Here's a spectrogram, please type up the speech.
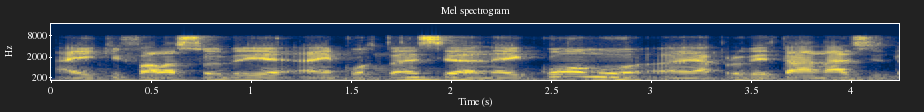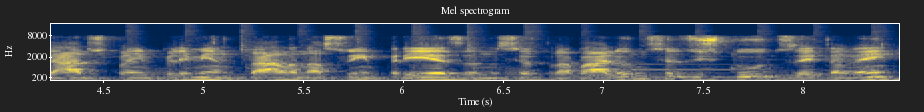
aí que fala sobre a importância né, e como é, aproveitar a análise de dados para implementá-la na sua empresa, no seu trabalho ou nos seus estudos aí também.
